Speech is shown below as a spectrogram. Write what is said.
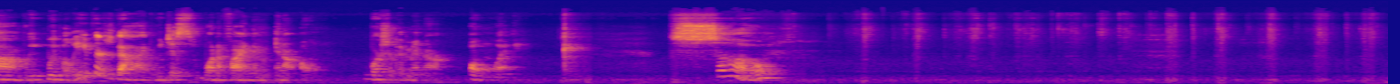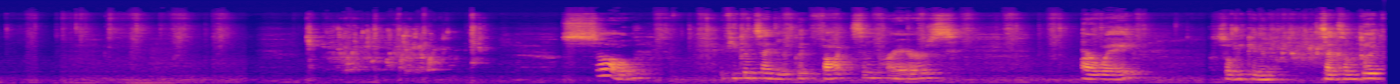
Um, we, we believe there's God. We just want to find him in our own worship him in our own way. So So, if you can send your good thoughts and prayers our way, so we can send some good,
